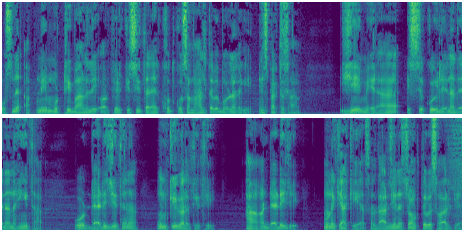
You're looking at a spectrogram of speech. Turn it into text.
उसने अपनी मुट्ठी बाँध ली और फिर किसी तरह खुद को संभालते हुए बोलने लगी। इंस्पेक्टर साहब ये मेरा इससे कोई लेना देना नहीं था। वो डैडी जी थे ना, उनकी गलती थी। हाँ डैडी जी उन्होंने क्या किया? सरदार जी ने चौंकते हुए सवाल किया।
